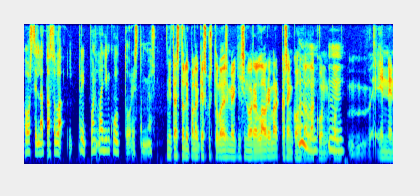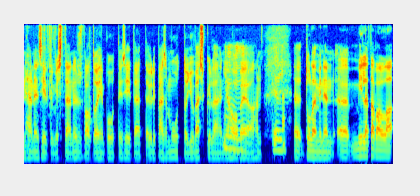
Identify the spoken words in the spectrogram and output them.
ole sillä tasolla, riippuen lajin kulttuurista myös. Niin tästä oli paljon keskustelua esimerkiksi nuoren Lauri Markkasen kohdalla, mm, kun, mm. kun ennen hänen siirtymistään Yhdysvaltoihin puhuttiin siitä, että ylipäänsä muutto Jyväskylään ja mm, HVAhan kyllä. tuleminen. Millä tavalla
